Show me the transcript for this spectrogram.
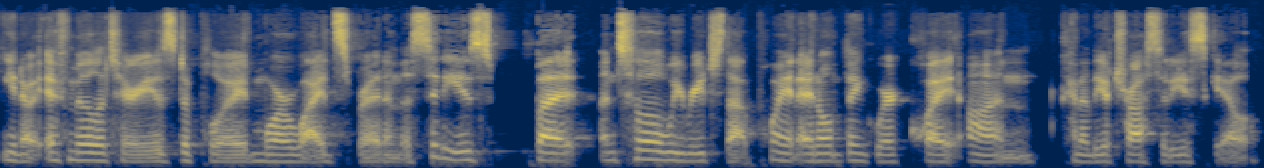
You know, if military is deployed more widespread in the cities. But until we reach that point, I don't think we're quite on kind of the atrocity scale.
